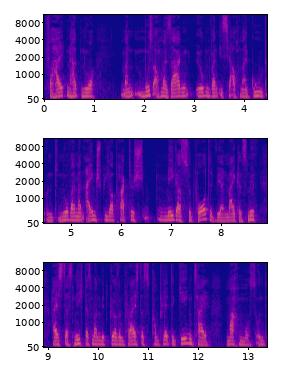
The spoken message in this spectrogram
verhalten hat. Nur man muss auch mal sagen, irgendwann ist ja auch mal gut. Und nur weil man einen Spieler praktisch mega supportet, wie ein Michael Smith, heißt das nicht, dass man mit Gervin Price das komplette Gegenteil machen muss. Und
